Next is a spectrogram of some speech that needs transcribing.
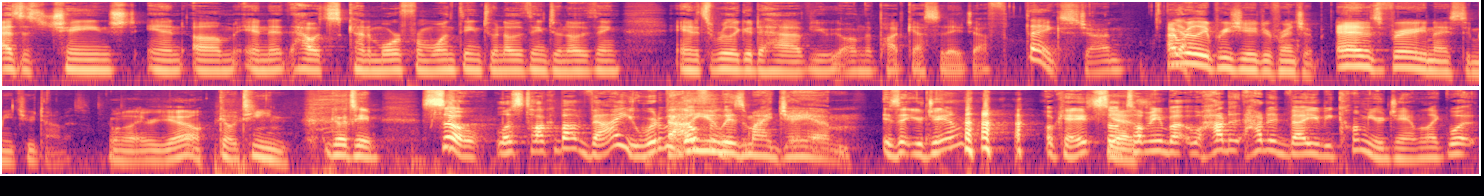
as it's changed and um and it, how it's kind of morphed from one thing to another thing to another thing. And it's really good to have you on the podcast today, Jeff. Thanks, John. I Yeah. really appreciate your friendship, and it's very nice to meet you, Thomas. Well, there you go. Go team. Go team. So let's talk about value. Where do we go? Value from- is my jam. Is that your jam? okay, so Yes. tell me about how did how did value become your jam? Like what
